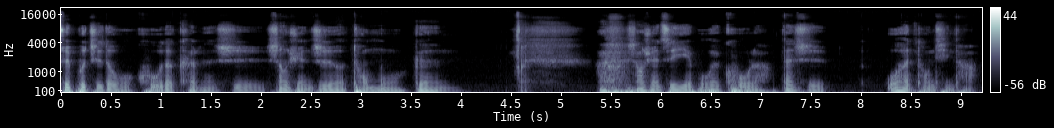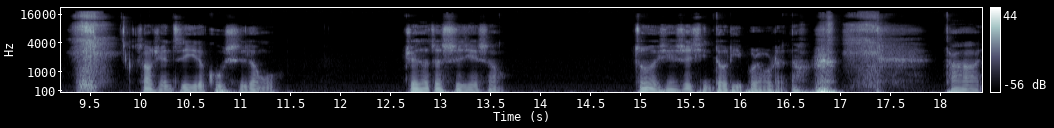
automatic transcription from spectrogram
最不值得我哭的可能是上弦之二童磨跟啊，上弦之一也不会哭了，但是我很同情他。上弦之一的故事让我觉得这世界上总有些事情得理不饶人啊。他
